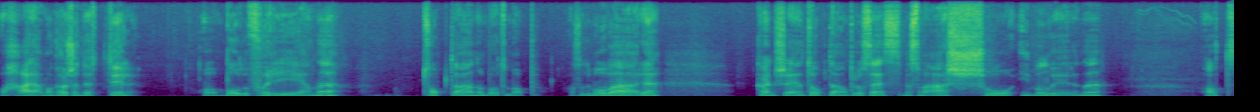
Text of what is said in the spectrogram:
Og her er man kanskje nødt til å både forene top down og bottom up. Altså det må være kanskje en top down-prosess, men som er så involverende at,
